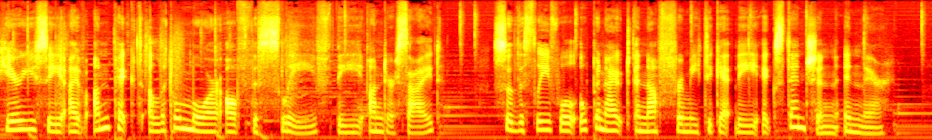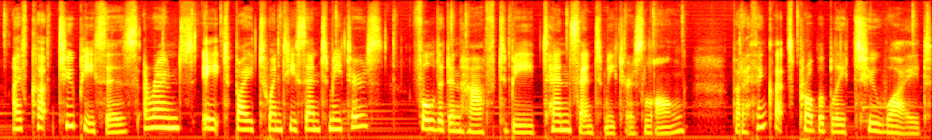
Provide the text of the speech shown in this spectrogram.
Here you see I've unpicked a little more of the sleeve, the underside, so the sleeve will open out enough for me to get the extension in there. I've cut two pieces, around 8 by 20 centimetres, folded in half to be 10 centimetres long, but I think that's probably too wide.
